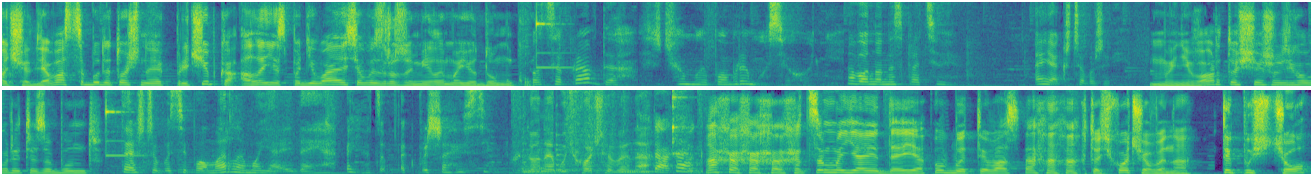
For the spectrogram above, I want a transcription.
Коротше, для вас це буде точно як причіпка, але я сподіваюся, ви зрозуміли мою думку. Це правда, що ми помремо сьогодні. Воно не спрацює. А якщо ви живі? Мені варто ще щось говорити за бунт. Те, щоб усі померли, моя ідея. Я цим так пишаюся. Хто-небудь хоче вина? Так, так. Ахахаха, це моя ідея. Вбити вас. Ахаха, хтось хоче вина. Типу що?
